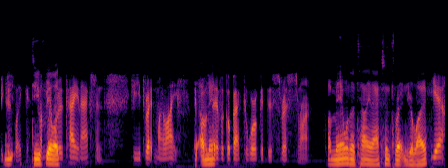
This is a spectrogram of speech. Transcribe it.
Because You- like do you feel man like- with an Italian accent, he threatened my life if I was man- to ever go back to work at this restaurant. A man with an Italian accent threatened your life? Yeah,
